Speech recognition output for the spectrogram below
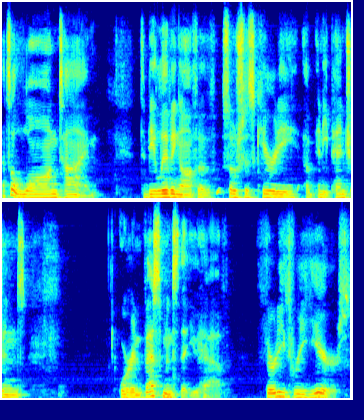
That's a long time to be living off of Social Security, of any pensions, or investments that you have. 33 years.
